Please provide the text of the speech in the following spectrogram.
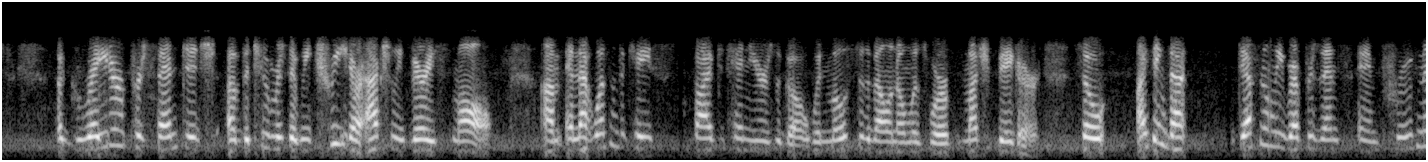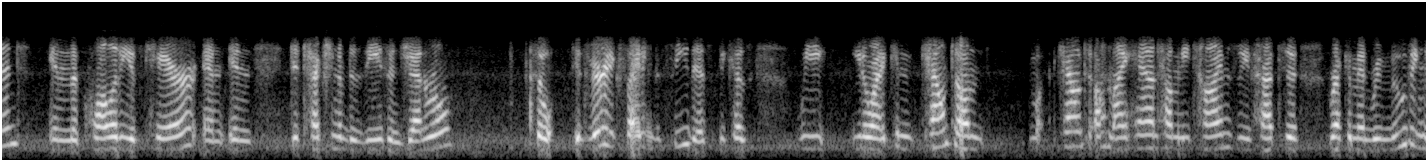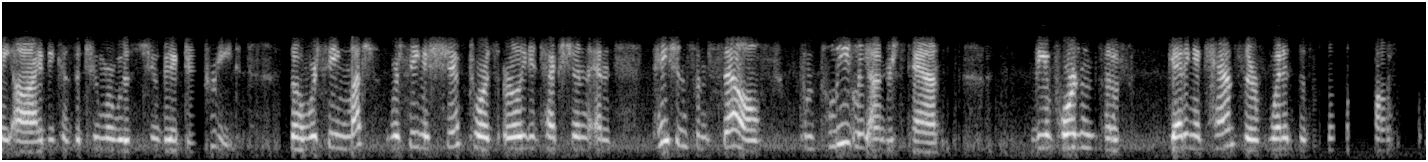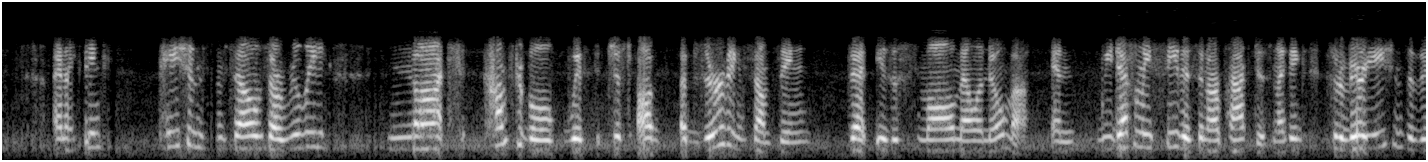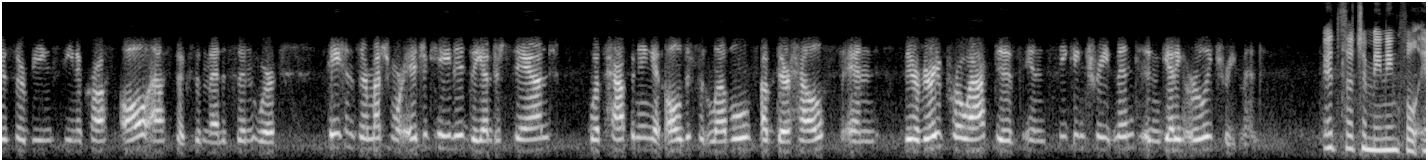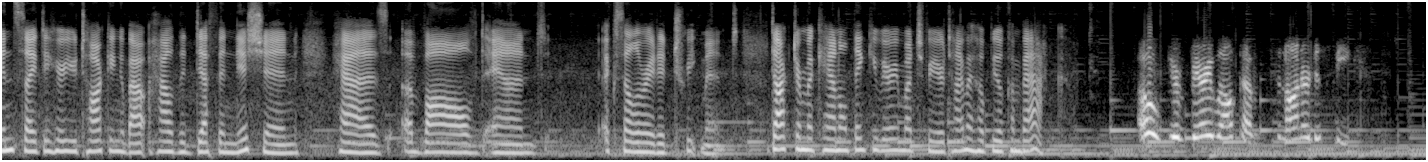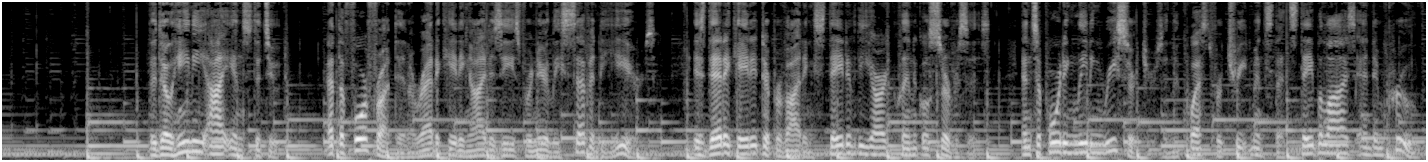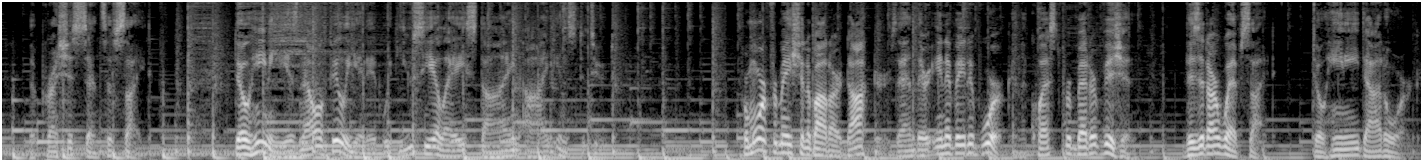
a greater percentage of the tumors that we treat are actually very small. Um, and that wasn't the case five to ten years ago when most of the melanomas were much bigger. So I think that definitely represents an improvement in the quality of care and in detection of disease in general. So it's very exciting to see this because we, you know, I can count on count on my hand how many times we've had to recommend removing the eye because the tumor was too big to treat. So we're seeing much we're seeing a shift towards early detection and patients themselves completely understand the importance of getting a cancer when it's as small as possible. And I think patients themselves are really not comfortable with just ob- observing something that is a small melanoma. And we definitely see this in our practice. And I think sort of variations of this are being seen across all aspects of medicine where patients are much more educated, they understand what's happening at all different levels of their health, and they're very proactive in seeking treatment and getting early treatment. It's such a meaningful insight to hear you talking about how the definition has evolved and accelerated treatment. Dr. McCannel, thank you very much for your time. I hope you'll come back. Oh, you're very welcome. It's an honor to speak. The Doheny Eye Institute, at the forefront in eradicating eye disease for nearly 70 years, is dedicated to providing state of the art clinical services and supporting leading researchers in the quest for treatments that stabilize and improve the precious sense of sight. Doheny is now affiliated with UCLA Stein Eye Institute. For more information about our doctors and their innovative work in the quest for better vision, visit our website, doheny.org.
